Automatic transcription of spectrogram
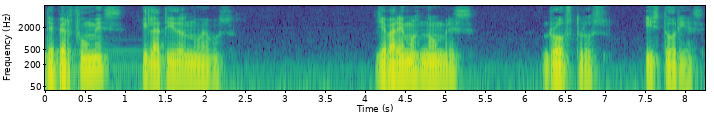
De perfumes y latidos nuevos. Llevaremos nombres, rostros, historias.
